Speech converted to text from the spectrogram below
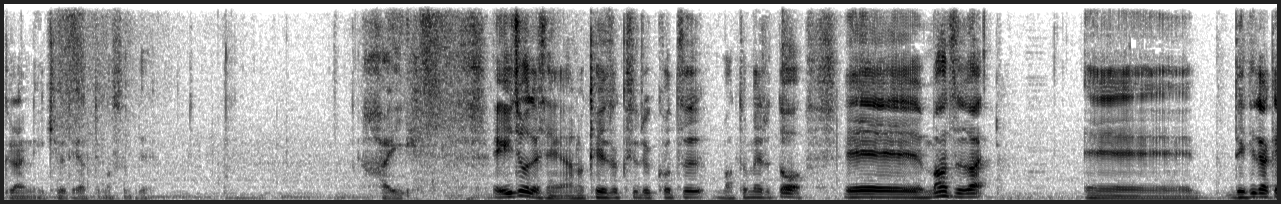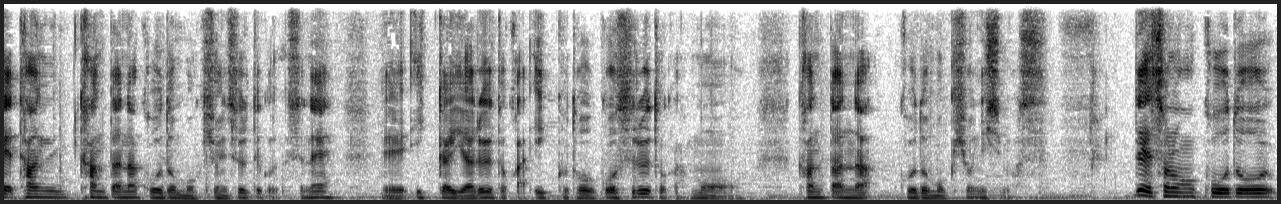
ぐらいの勢いでやってますんで。はい。以上ですね。あの継続するコツまとめると、えー、まずはえー、できるだけ簡単な行動を目標にするということですね、えー、1回やるとか1個投稿するとかもう簡単な行動を目標にします。でその行動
